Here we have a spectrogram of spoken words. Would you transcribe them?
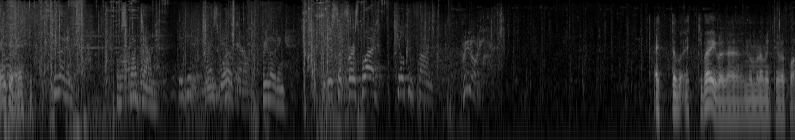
20 e 20. Reloading. Full squad down. Nice work. Reloading. We just took first blood. Kill confirmed. Reloading. E eh, ti pareva che non me la metteva qua?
